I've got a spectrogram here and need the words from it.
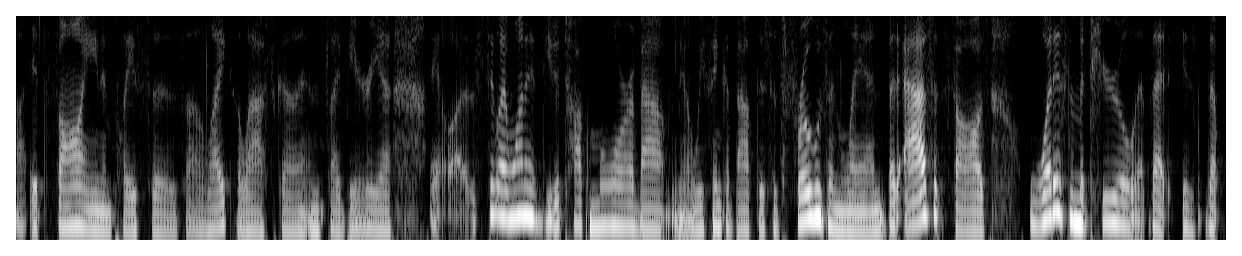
uh, it thawing in places uh, like Alaska and Siberia. Uh, Sue, I wanted you to talk more about, you know, we think about this as frozen land, but as it thaws, what is the material that, that is that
